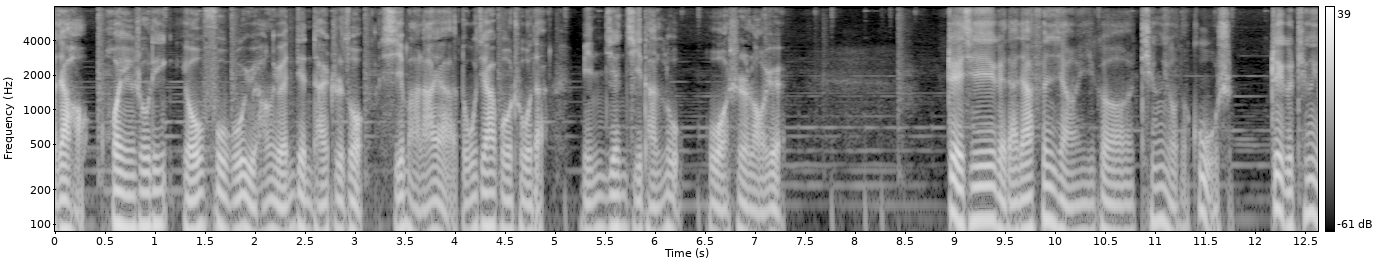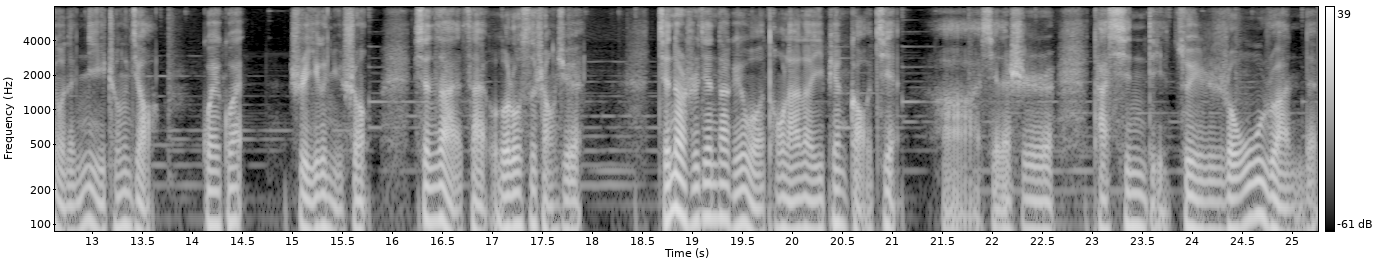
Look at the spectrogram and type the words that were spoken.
大家好，欢迎收听由复古宇航员电台制作、喜马拉雅独家播出的《民间奇谈录》，我是老岳。这期给大家分享一个听友的故事。这个听友的昵称叫“乖乖”，是一个女生，现在在俄罗斯上学。前段时间她给我投来了一篇稿件，啊，写的是她心底最柔软的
